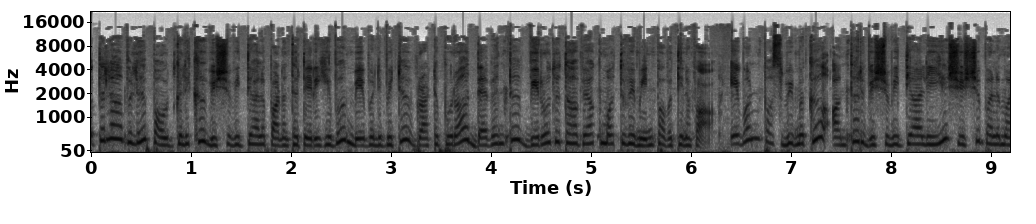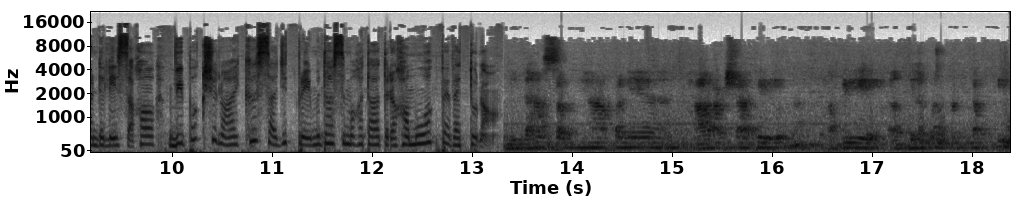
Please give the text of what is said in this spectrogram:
කොතලාවල පෞද්ගලික විශ්වවිද්‍යාල පනතට එරෙහිව මේ වන විට රටපුරා දැවන්ත විරෝධතාවයක් මතුවෙමින් පවතිනවා. එවන් පසුබිමක අන්තර් විශ්වවිද්‍යාලීය ශිෂ්‍ය බල මණ්ඩලය සහ විපක්ෂ නායක සජිත් ප්‍රේමදාස මහතා අතර හමුවක් පැවැත්වුණා. නිදහස් අධ්‍යාපනය ආරක්ෂා කිරීම අපේ අධ්‍යාපන ප්‍රතිපත්තිය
